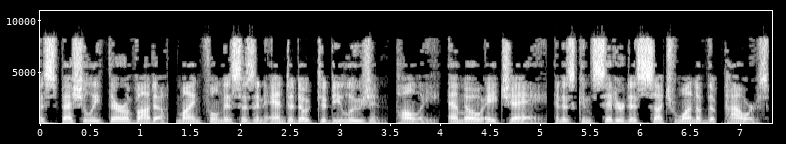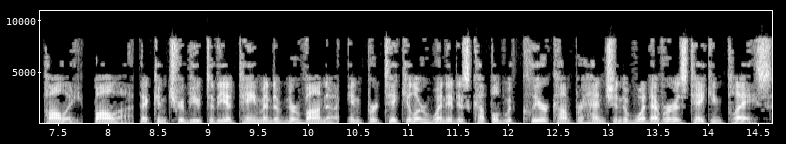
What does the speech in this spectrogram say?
especially Theravada, mindfulness is an antidote to delusion Pali, moha, and is considered as such one of the powers Pali, bala that contribute to the attainment of nirvana, in particular when it is coupled with clear comprehension of whatever is taking place.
